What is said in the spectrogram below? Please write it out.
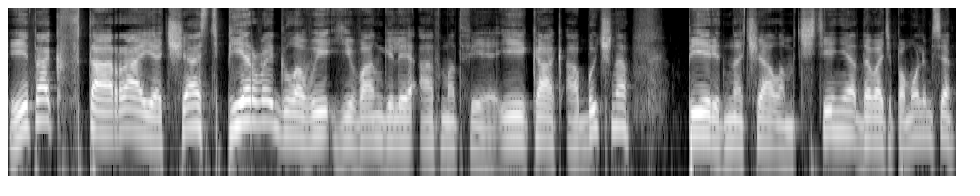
Итак, вторая часть первой главы Евангелия от Матфея. И, как обычно, перед началом чтения давайте помолимся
